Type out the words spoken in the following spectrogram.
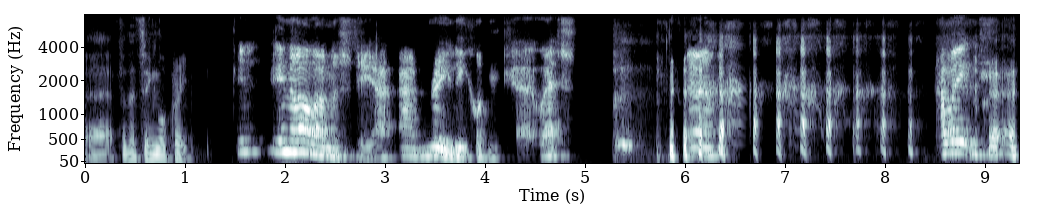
uh, for the Tingle Creek? In, in all honesty, I, I really couldn't care less. Um, I mean,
